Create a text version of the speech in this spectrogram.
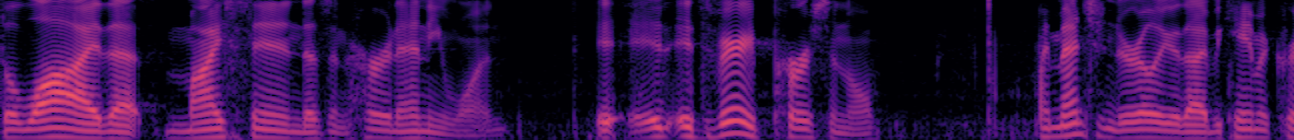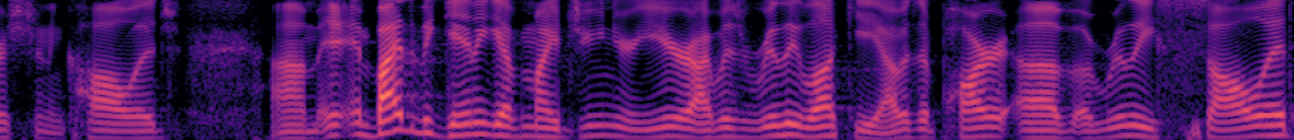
the lie that my sin doesn't hurt anyone, it, it, it's very personal. I mentioned earlier that I became a Christian in college. Um, and, and, by the beginning of my junior year, I was really lucky. I was a part of a really solid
